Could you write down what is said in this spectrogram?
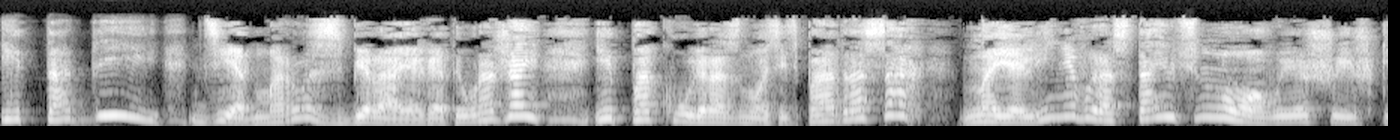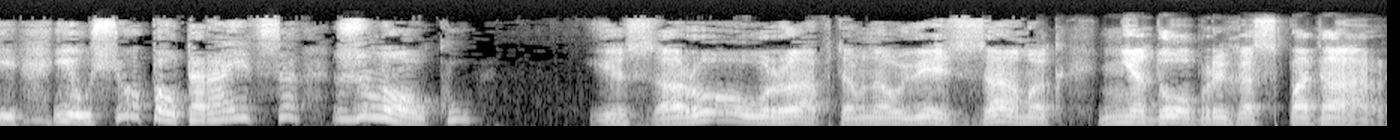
і тады Дед Мароз збірае гэты ўраджай і пакуль разносіць па адрасах, на яліне вырастаюць новыя шышкі, і ўсё паўтараецца зноўку. І зароў раптам на ўвесь замак нядобры гаспадар.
